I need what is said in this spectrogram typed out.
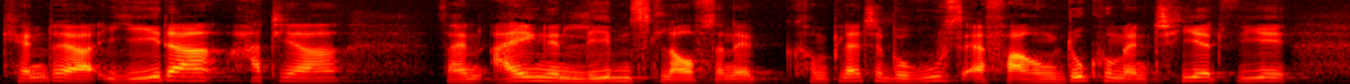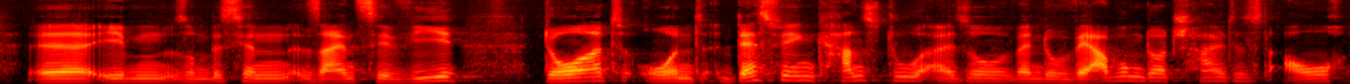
kennt ja jeder, hat ja seinen eigenen Lebenslauf, seine komplette Berufserfahrung dokumentiert, wie äh, eben so ein bisschen sein CV dort. Und deswegen kannst du also, wenn du Werbung dort schaltest, auch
